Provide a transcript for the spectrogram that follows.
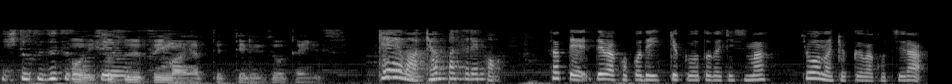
で一つずつそう一つずつ今やってってる状態です。K はキャンパスレポ。さて、ではここで一曲お届けします。今日の曲はこちら。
